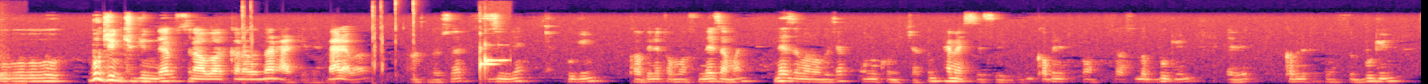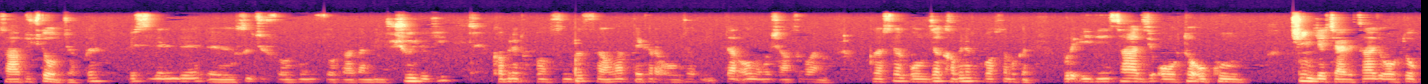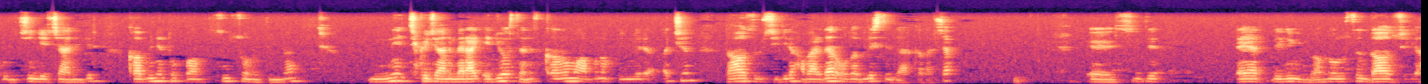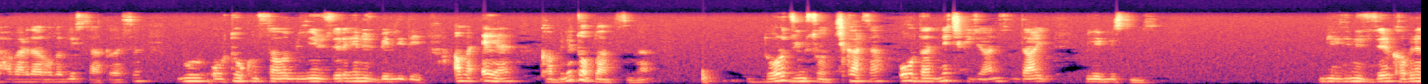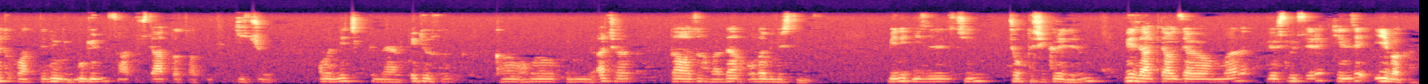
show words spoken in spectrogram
Bu- Bugünkü gündem sınavlar kanalından herkese merhaba arkadaşlar. Sizinle bugün kabine toplantısı ne zaman ne zaman olacak onu konuşacaktım. Hemen size söylüyorum kabine toplantısı aslında bugün evet kabine toplantısı bugün saat 3'te olacaktır ve sizlerin de e, sıkça sorduğunuz sorulardan biri şuydu ki kabine toplantısında sınavlar tekrar olacak mı? İptal olmama şansı var mı? Arkadaşlar olacak kabine toplantısına bakın. Burada iyi sadece ortaokul için geçerli. Sadece ortaokul için geçerlidir. Kabine toplantısının sonucunda ne çıkacağını merak ediyorsanız kanalıma abone olup bildirimleri açın. Daha hızlı bir şekilde haberdar olabilirsiniz arkadaşlar. Ee, de eğer dediğim gibi abone olursanız daha hızlı şekilde haberdar olabilirsiniz arkadaşlar. Bu ortaokul sınavı bildiğiniz üzere henüz belli değil. Ama eğer kabine toplantısında doğru düzgün sonuç çıkarsa oradan ne çıkacağını daha iyi bilebilirsiniz bildiğiniz üzere kabine toplantısı dediğim gibi bugün saat 3'te hatta saat 3 geçiyor. Ama ne çıktı merak ediyorsanız kanalıma abone olup bildirimleri açarak daha hızlı haberdar olabilirsiniz. Beni izlediğiniz için çok teşekkür ederim. Bir dahaki daha güzel yorumlarda görüşmek üzere. Kendinize iyi bakın.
